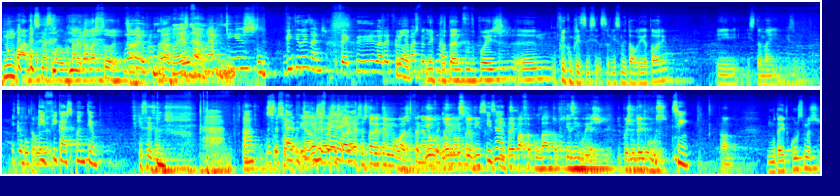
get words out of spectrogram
Num bar não se começa logo a perguntar a idade às pessoas. Não, não, é? eu não perguntei. Ah. Pois não. Eu que tinhas 22 anos. Até que agora Pronto. acabaste por dizer e, que não. portanto, depois hum, fui cumprir serviço militar obrigatório e isso também... Isso, e, acabou então, por... e ficaste quanto tempo? Fiquei seis anos. Ah, só, então, esta, esta, história, eu... esta, história, tem uma lógica. eu lembro-se que eu disse Exato. que entrei para a faculdade para português e inglês e depois mudei de curso. Sim. Pronto. Mudei de curso, mas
